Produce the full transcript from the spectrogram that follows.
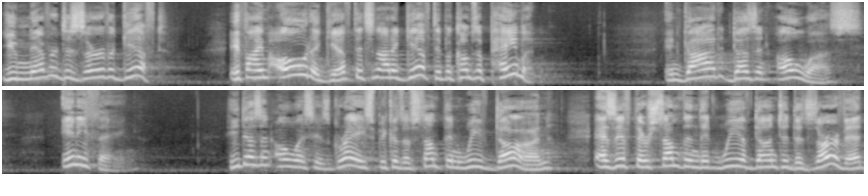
You never deserve a gift. If I'm owed a gift, it's not a gift, it becomes a payment. And God doesn't owe us anything. He doesn't owe us His grace because of something we've done, as if there's something that we have done to deserve it,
